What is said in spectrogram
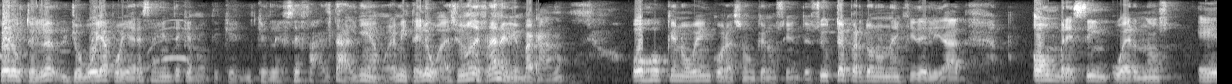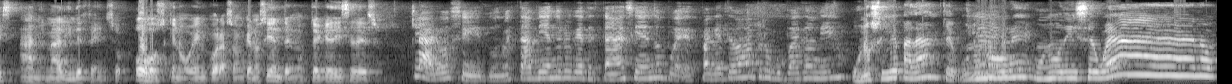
Pero usted, yo voy a apoyar a esa gente que, no, que, que le hace falta a alguien amor y amistad, y le voy a decir uno de franes bien bacano. Ojos que no ven, corazón que no siente. Si usted perdona una infidelidad, hombre sin cuernos es animal indefenso. Ojos que no ven, corazón que no sienten. ¿Usted qué dice de eso? Claro, si tú no estás viendo lo que te están haciendo, pues ¿para qué te vas a preocupar también? Uno sigue para adelante, uno no ve, uno dice, bueno,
